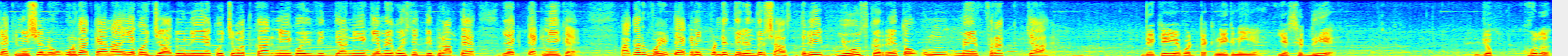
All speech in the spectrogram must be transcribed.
टेक्नीशियन उनका कहना है ये कोई जादू नहीं है कोई चमत्कार नहीं है कोई विद्या नहीं है कि हमें कोई सिद्धि प्राप्त है। ये एक टेक्निक है। अगर वही टेक्निक पंडित धीरेन्द्र शास्त्री यूज़ कर रहे हैं तो उनमें फ़र्क क्या है? देखिए ये कोई टेक्निक नहीं है ये सिद्धि है जो खुद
